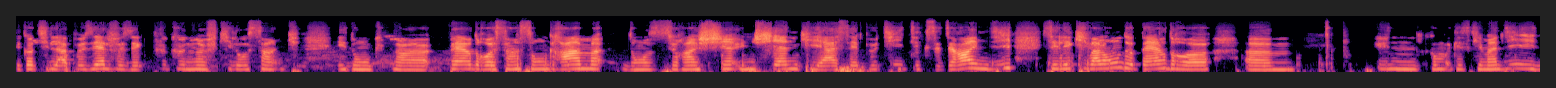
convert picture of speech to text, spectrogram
et quand il l'a pesée, elle faisait plus que 9 kilos 5. Et donc perdre 500 grammes sur un chien, une chienne qui est assez petite, etc. Il me dit, c'est l'équivalent de perdre une, qu'est-ce qu'il m'a dit,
